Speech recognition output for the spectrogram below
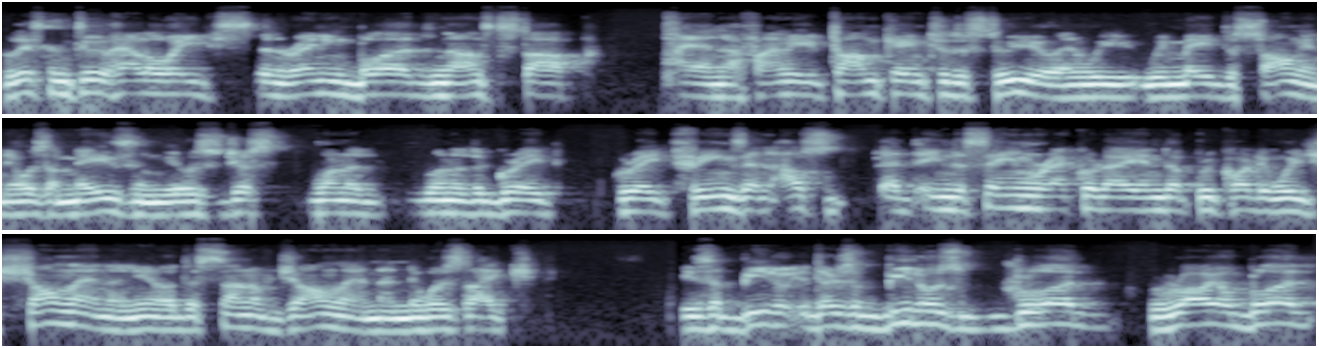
listen to Hello Hellowitch and Raining Blood nonstop. And finally, Tom came to the studio and we, we made the song, and it was amazing. It was just one of one of the great great things. And also at, in the same record, I end up recording with Sean Lennon, you know, the son of John Lennon. And it was like, he's a Beatle. There's a Beatles blood, royal blood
